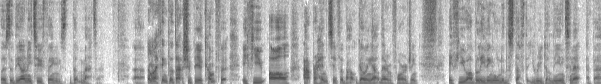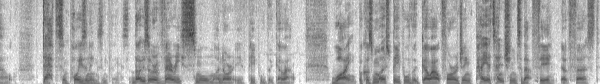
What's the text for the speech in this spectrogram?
Those are the only two things that matter. Uh, and I think that that should be a comfort if you are apprehensive about going out there and foraging, if you are believing all of the stuff that you read on the internet about deaths and poisonings and things. Those are a very small minority of people that go out. Why? Because most people that go out foraging pay attention to that fear at first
